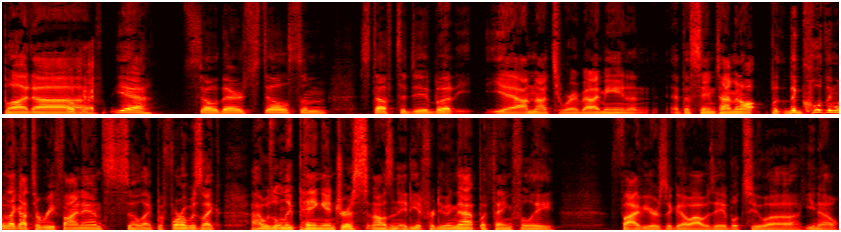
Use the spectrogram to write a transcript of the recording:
But uh Okay. yeah. So there's still some stuff to do, but yeah, I'm not too worried about. It. I mean, at the same time, and all, but the cool thing was I got to refinance. So like before, it was like I was only paying interest, and I was an idiot for doing that. But thankfully, five years ago, I was able to, uh, you know,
